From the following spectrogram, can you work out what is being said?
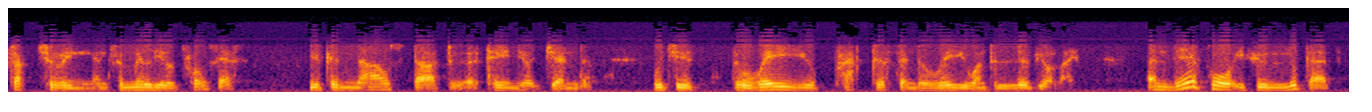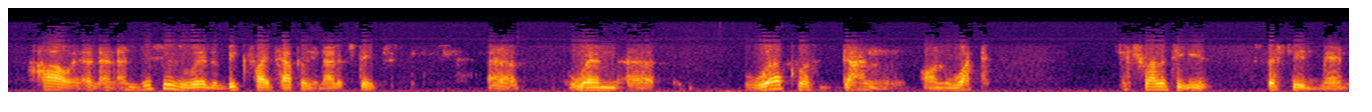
structuring and familial process, you can now start to attain your gender, which is the way you practice and the way you want to live your life. And therefore, if you look at how, and, and, and this is where the big fight happened in the United States, uh, when uh, work was done on what sexuality is, especially in men,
